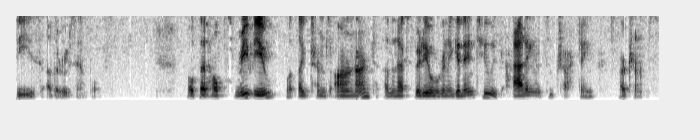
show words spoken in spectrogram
these other examples. Hope that helps review what like terms are and aren't. Uh, the next video we're going to get into is adding and subtracting our terms.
